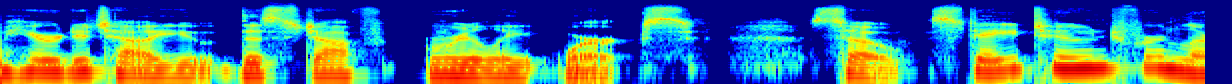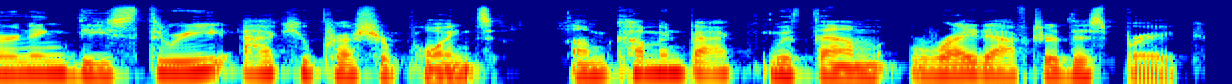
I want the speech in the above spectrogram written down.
here to tell you this stuff really works. So stay tuned for learning these three acupressure points. I'm coming back with them right after this break.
